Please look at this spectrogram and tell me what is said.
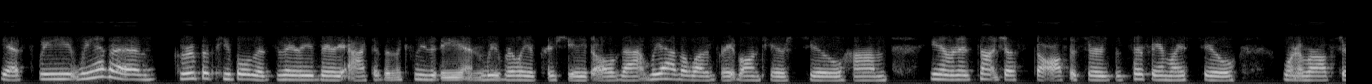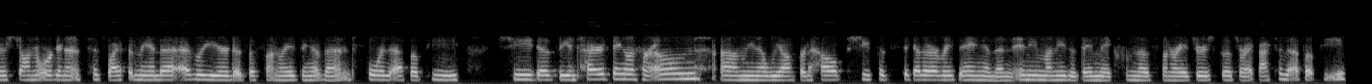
Yes, we we have a group of people that's very very active in the community, and we really appreciate all of that. We have a lot of great volunteers too. Um, you know, and it's not just the officers; it's their families too one of our officers, John Organist, his wife Amanda, every year does a fundraising event for the FOP. She does the entire thing on her own. Um, you know, we offer to help. She puts together everything, and then any money that they make from those fundraisers goes right back to the FOP.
